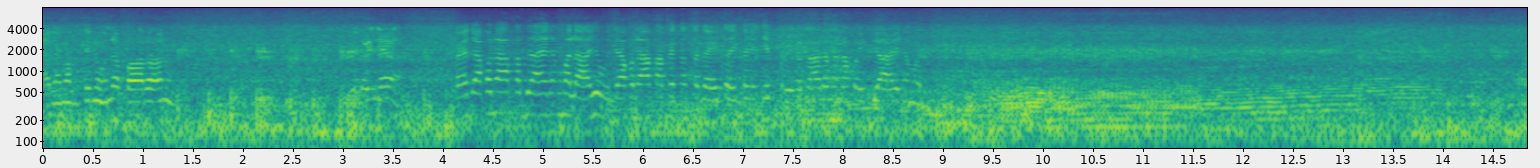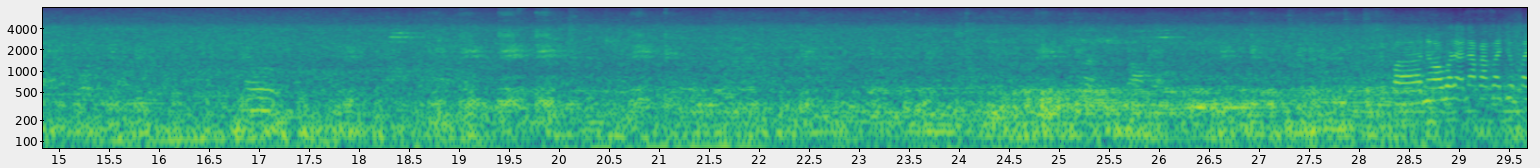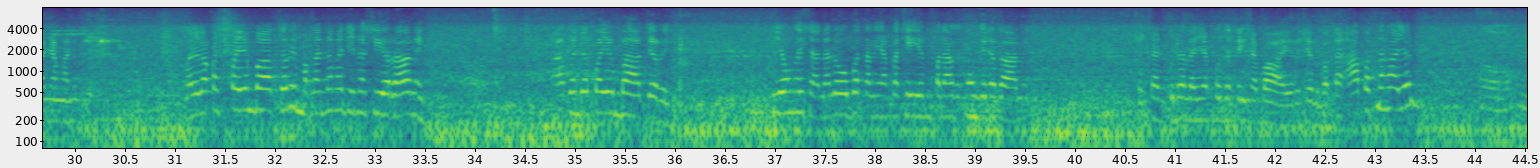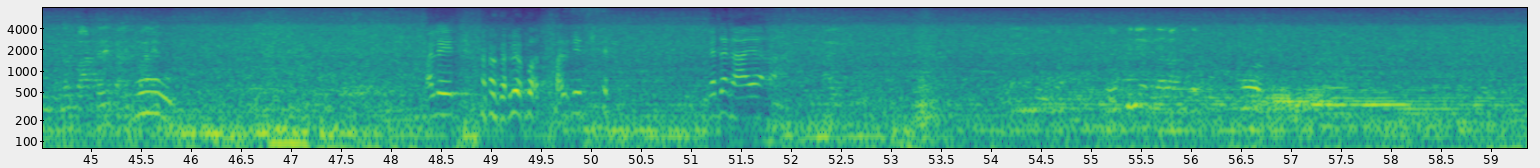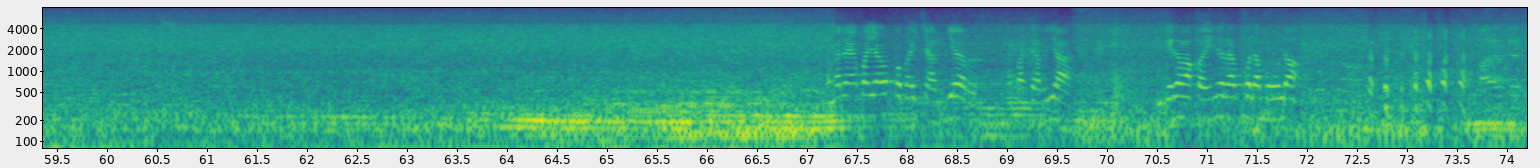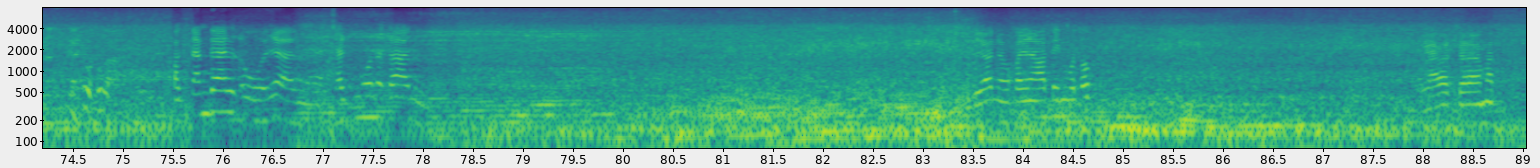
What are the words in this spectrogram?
Ano magtino na para ano. Okay na. Kaya di ako nakakabiyahe ng malayo. Hindi ako nakakakit ng Tagaytay. Kasi siyempre, nag-aalangan ako yung biyahe. Oo. Kasi pa nawawala na kagad yung kanyang ano. Malalakas pa yung battery, maganda nga di nasira eh. Maganda pa yung battery. Yung isa, nalobat lang yan kasi yun palagi kong ginagamit. Sa ko na lang yan pagdating sa bahay. Kasi ba, apat na nga yan. Oo. Nag-battery ka. Oo. Palit. Galabat, palit. Ganda nga yan. Opener na lang to. Oh. Bayaw ko may charger sa baterya. Ginawa ko, hiniram ko na muna. Lang dyan. Pagtanggal, oo yan. Charge muna sa ano. Ayan, okay na natin mo to. Kaya salamat.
